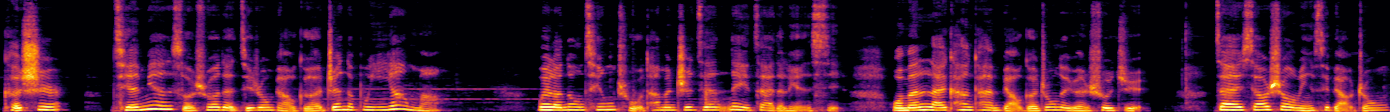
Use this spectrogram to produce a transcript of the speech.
可是，前面所说的几种表格真的不一样吗？为了弄清楚它们之间内在的联系，我们来看看表格中的原数据。在销售明细表中，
